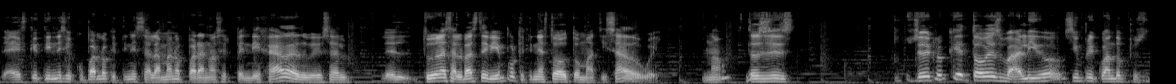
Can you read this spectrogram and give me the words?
es que tienes que ocupar lo que tienes a la mano para no hacer pendejadas, güey. O sea, tú la salvaste bien porque tenías todo automatizado, güey. ¿No? Entonces, yo creo que todo es válido siempre y cuando pues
